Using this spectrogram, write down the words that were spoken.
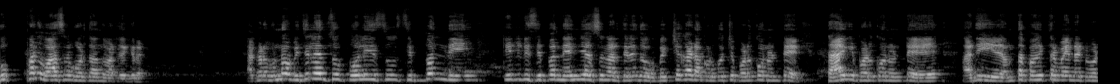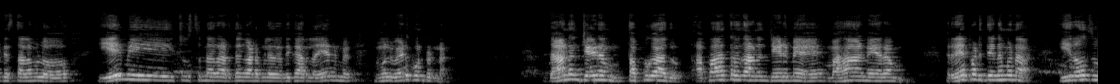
గుప్పని వాసన కొడుతుంది వాడి దగ్గర. అక్కడ ఉన్న విజిలెన్స్ పోలీసు సిబ్బంది టీటీడీ సిబ్బంది ఏం చేస్తున్నారు తెలియదు. ఒక భిక్షగాడు అక్కడికి వచ్చి పడుకొని ఉంటే తాగి పడుకొని ఉంటే అది అంత పవిత్రమైనటువంటి స్థలంలో ఏమి చూస్తున్నారో అర్థం కావడం లేదు అధికారులు. అయ్యా మిమ్మల్ని వేడుకుంటున్నా. దానం చేయడం తప్పు కాదు. అపాత్ర దానం చేయడమే మహానేరం రేపటి దినమున ఈరోజు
